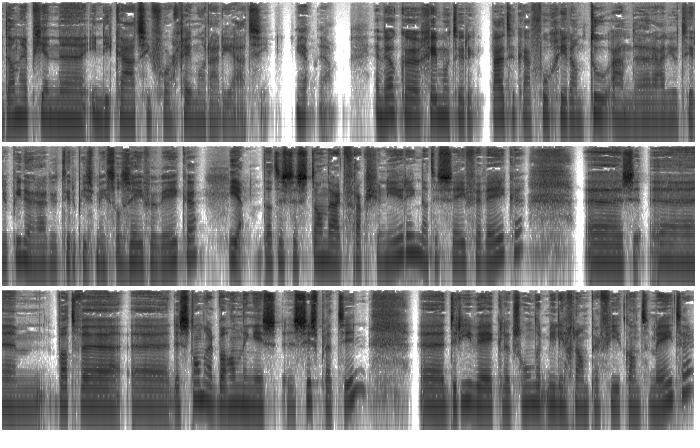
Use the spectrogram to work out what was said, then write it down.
Dan heb je een indicatie voor chemoradiatie. En welke chemotherapeutica voeg je dan toe aan de radiotherapie? De radiotherapie is meestal zeven weken. Ja, dat is de standaard fractionering. Dat is zeven weken. Eh, ehm, wat we, eh, de standaardbehandeling is eh, cisplatin. Drie wekelijks 100 milligram per vierkante meter.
